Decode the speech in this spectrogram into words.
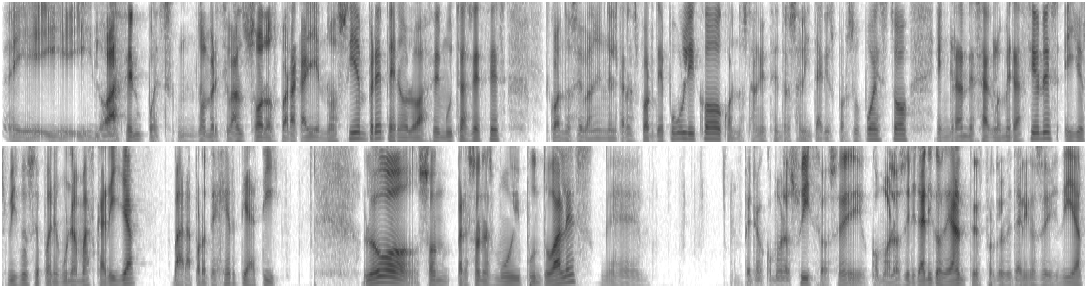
Y, lo hacen, pues, hombre, si van solos para calle, no siempre, pero lo hacen muchas veces cuando se van en el transporte público, cuando están en centros sanitarios, por supuesto, en grandes aglomeraciones, ellos mismos se ponen una mascarilla para protegerte a ti. Luego son personas muy puntuales, eh, pero como los suizos, ¿eh? como los británicos de antes, porque los británicos hoy en día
